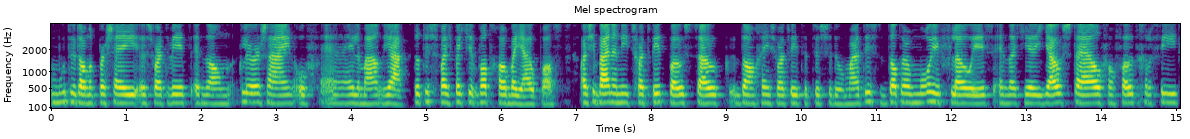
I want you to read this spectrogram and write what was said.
Moet er dan per se uh, zwart-wit en dan kleur zijn? Of uh, helemaal, ja, dat is wat, wat, je, wat gewoon bij jou past. Als je bijna niet zwart-wit post, zou ik dan geen zwart-wit ertussen doen. Maar het is dat er een mooie flow is en dat je jouw stijl van fotografie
